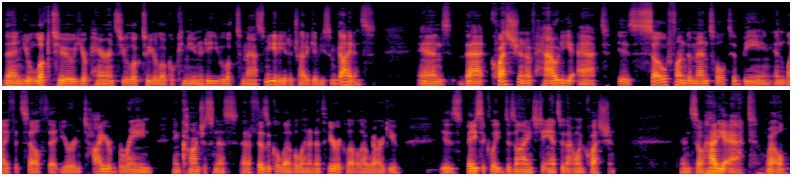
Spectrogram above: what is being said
then you look to your parents you look to your local community you look to mass media to try to give you some guidance. And that question of how do you act is so fundamental to being in life itself that your entire brain and consciousness at a physical level and at an etheric level, I would argue, is basically designed to answer that one question. And so, how do you act? Well,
